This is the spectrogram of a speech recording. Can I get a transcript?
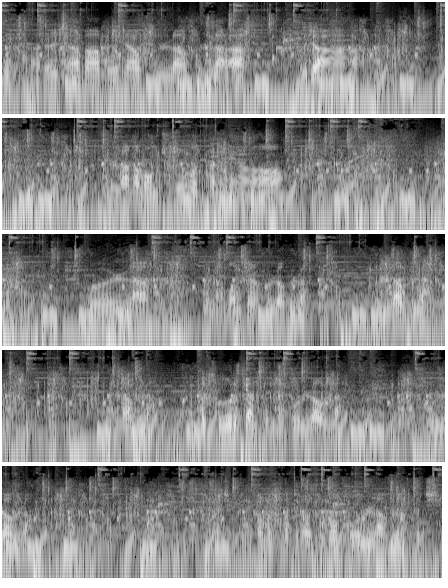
메탈을 잡아보자. 훌라. 보자. 훌라가 멈추질 못하네요. 훌라. 훌라 멈춰라. 훌라. 훌라 훌라. 그러니까 더럽게 안 터지네. 훌라 훌라. 훌라. 그러니까 한번 터뜨려주고 훌라 훌라. 그렇지.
